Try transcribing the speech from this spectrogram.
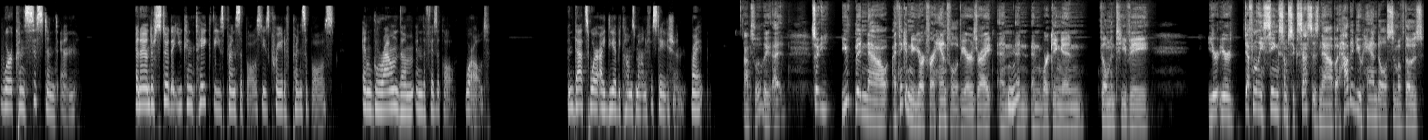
were consistent in. And I understood that you can take these principles, these creative principles, and ground them in the physical world. And that's where idea becomes manifestation, right? Absolutely. I, so You've been now, I think, in New York for a handful of years, right? And mm-hmm. and and working in film and TV. You're you're definitely seeing some successes now, but how did you handle some of those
